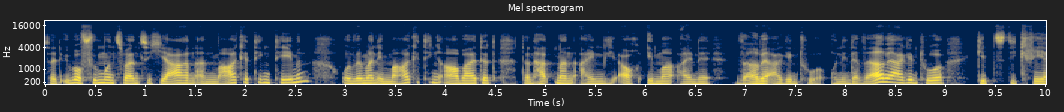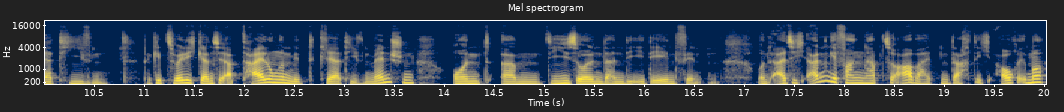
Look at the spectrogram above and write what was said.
seit über 25 Jahren an Marketingthemen und wenn man im Marketing arbeitet, dann hat man eigentlich auch immer eine Werbeagentur. Und in der Werbeagentur gibt es die Kreativen. Da gibt es wirklich ganze Abteilungen mit kreativen Menschen und ähm, die sollen dann die Ideen finden. Und als ich angefangen habe zu arbeiten, dachte ich auch immer,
